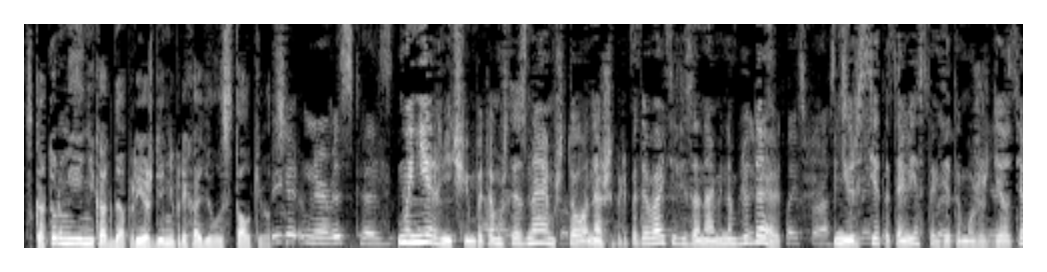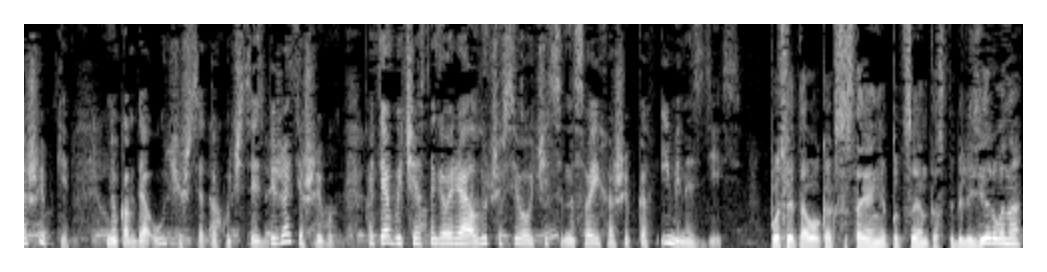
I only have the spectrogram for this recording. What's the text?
с которыми ей никогда прежде не приходилось сталкиваться. Мы нервничаем, потому что знаем, что наши преподаватели за нами наблюдают. Университет — это место, где ты можешь делать ошибки. Но когда учишься, то хочется избежать ошибок. Хотя бы, честно говоря, лучше всего учиться на своих ошибках именно здесь. После того, как состояние пациента стабилизировано,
